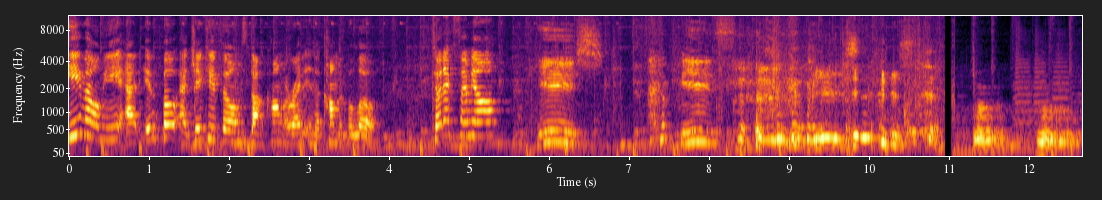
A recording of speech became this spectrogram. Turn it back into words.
email me at info at jkfilms.com or write it in the comment below. Till next time, y'all. Peace. Peace. Peace.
